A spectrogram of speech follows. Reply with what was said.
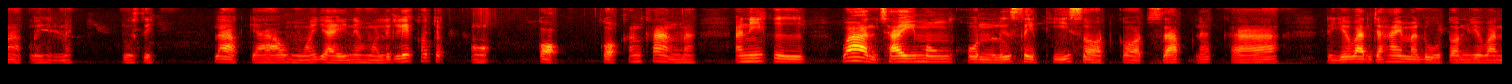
มากเลยเห็นไหมดูสิรากยาวหัวใหญ่เนี่ยหัวเล็ก ๆเขาจะออก เกาะเกาะข้างๆมาอันนี้คือว่านชัยมงคลหรือเศรษฐีสอดกอดซับนะคะ เดี๋ยวเยวันจะให้มาดูตอนเยาวัน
